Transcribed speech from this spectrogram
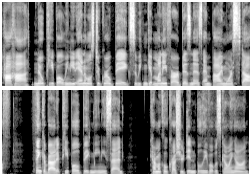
Ha ha, no, people, we need animals to grow big so we can get money for our business and buy more stuff. Think about it, people, Big Meanie said. Chemical Crusher didn't believe what was going on.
